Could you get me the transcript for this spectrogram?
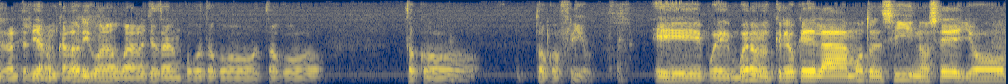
durante el día con calor y bueno, por la noche también un poco toco, toco, toco, toco frío. Eh, pues bueno, creo que la moto en sí, no sé, yo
